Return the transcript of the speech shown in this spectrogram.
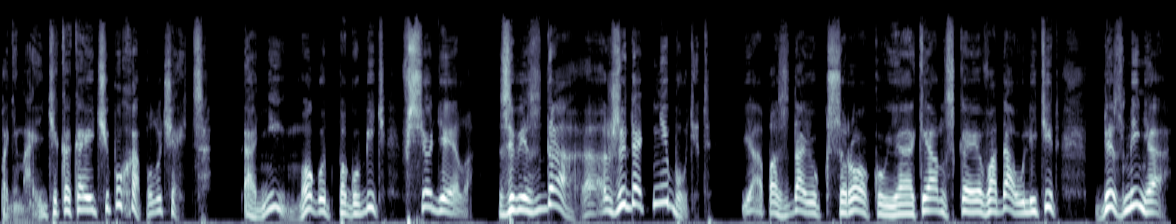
понимаете, какая чепуха получается? Они могут погубить все дело. Звезда ожидать не будет». Я опоздаю к сроку, и океанская вода улетит без меня.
